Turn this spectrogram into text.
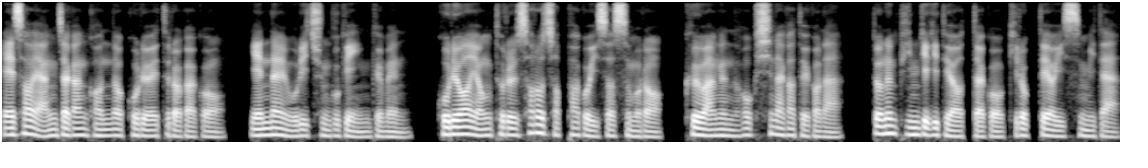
에서 양자강 건너 고려에 들어가고 옛날 우리 중국의 임금은 고려와 영토를 서로 접하고 있었으므로 그 왕은 혹 신하가 되거나 또는 빈객이 되었다고 기록되어 있습니다.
